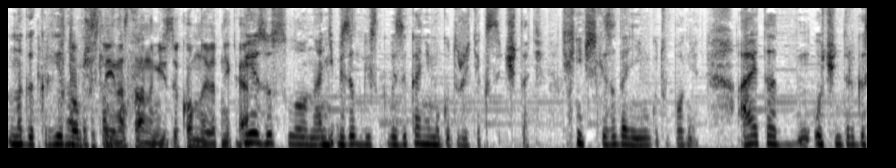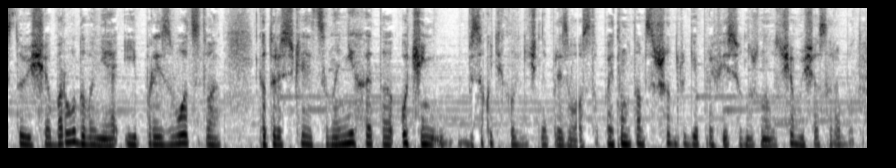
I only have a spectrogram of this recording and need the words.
многократно. В том числе иностранным языком наверняка. Безусловно. Они без английского языка не могут уже тексты читать. Технические задания не могут выполнять. А это очень дорогостоящее оборудование и производство, которое осуществляется на них, это очень высокотехнологичное производство. Поэтому там совершенно другие профессии нужны. Вот с чем мы сейчас работаем.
